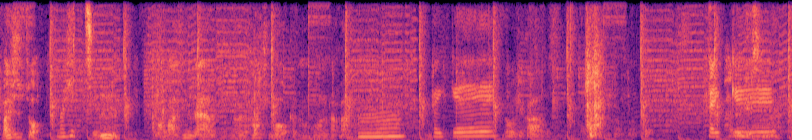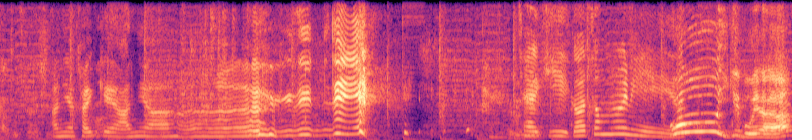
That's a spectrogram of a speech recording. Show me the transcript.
맛있어. 맛있지 음. 아, 맛있네. 나 하나씩 먹을게, 방송하다가. 음 갈게 너 어디가? 갈게 나도 줘야지. 아니야 갈게 아니야 아, 자기 이거 선물이에요. 오 이게 뭐야?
